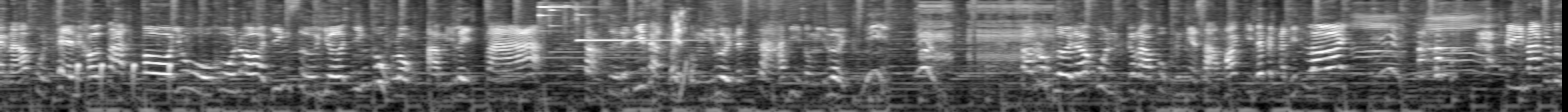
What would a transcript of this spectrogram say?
งนะคุณเห็นเขาจัดโปรอยู่คุณเออยิ่งซื้อเยอะยิ่งถูกลงตามนี้เลยจ้าสั่งซื้อได้ที่แฟนเพจตรงนี้เลยนะจ้าดีตรงนี้เลยนี่ สรุปเลยนะคุณกระปุกหนึ่งเนี่ยสามารถกินได้เป็นอาทิตย์เลย ปีหน้าก็จะ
